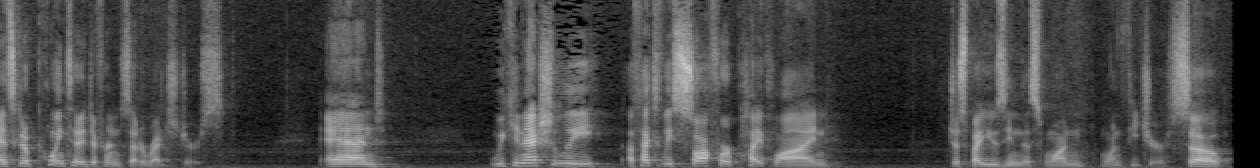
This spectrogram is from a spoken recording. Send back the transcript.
it's going to point at a different set of registers. And we can actually effectively software pipeline just by using this one, one feature. So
